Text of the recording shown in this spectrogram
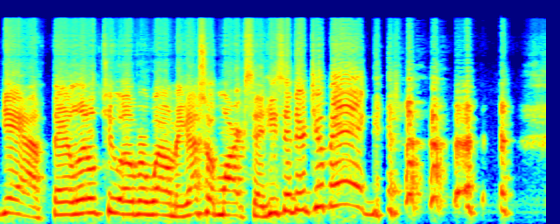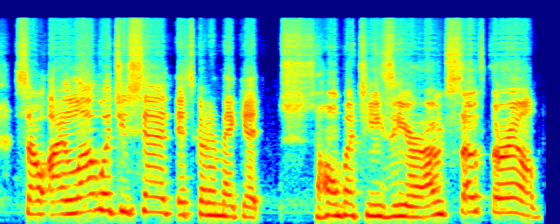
Yeah, they're a little too overwhelming. That's what Mark said. He said they're too big. so I love what you said. It's going to make it so much easier. I'm so thrilled.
